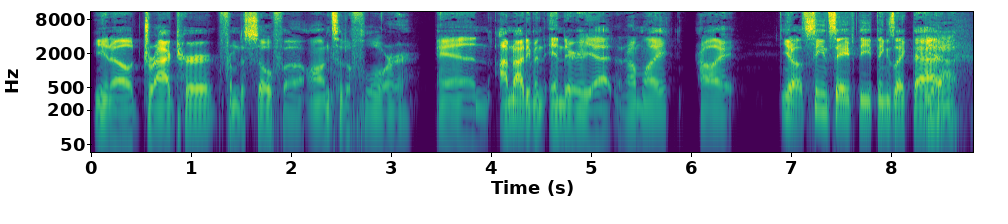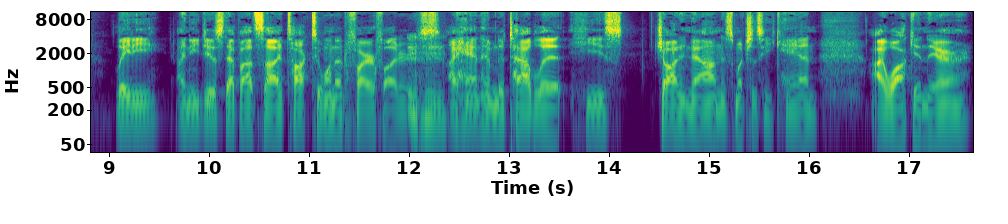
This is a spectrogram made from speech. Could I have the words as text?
you know, dragged her from the sofa onto the floor, and I'm not even in there yet. And I'm like, all right, you know, scene safety, things like that. Yeah. Lady, I need you to step outside, talk to one of the firefighters. Mm-hmm. I hand him the tablet. He's jotting down as much as he can. I walk in there.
